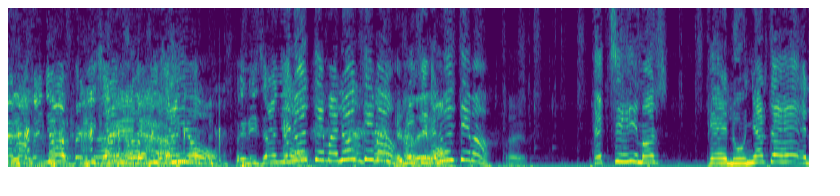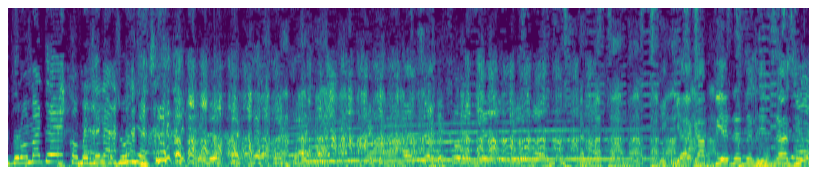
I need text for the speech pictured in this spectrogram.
Bueno, señor, feliz año, feliz año. Feliz año. El último, el último. El último. El último. A ver. Exigimos que el uñas deje, el bromas deje de comerse las uñas. Y que haga piernas en el gimnasio. Se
